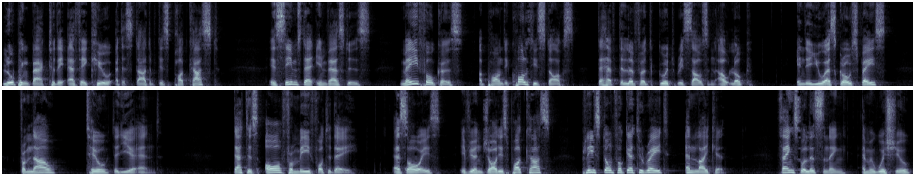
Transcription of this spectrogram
looping back to the FAQ at the start of this podcast, it seems that investors may focus upon the quality stocks that have delivered good results and outlook in the US growth space from now till the year end. That is all from me for today. As always, if you enjoy this podcast, please don't forget to rate and like it. Thanks for listening, and we wish you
